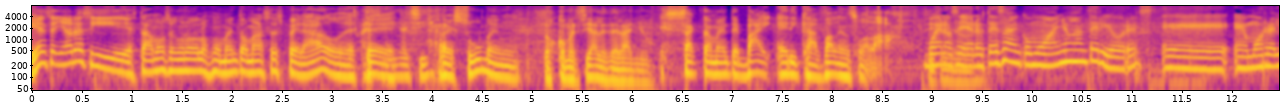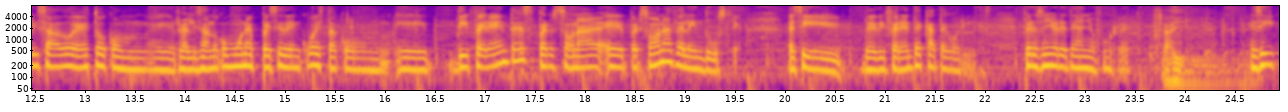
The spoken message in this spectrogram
Bien, señores, y estamos en uno de los momentos más esperados de este Ay, sí, ay, sí. resumen. Los comerciales del año. Exactamente, by Erika Valenzuela. bueno, señor. señores, ustedes saben, como años anteriores, eh, hemos realizado esto con, eh, realizando como una especie de encuesta con eh, diferentes persona- eh, personas de la industria, es decir, de diferentes categorías. Pero, señores, este año fue un reto. Ay, ay, ay, ay. Es decir,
